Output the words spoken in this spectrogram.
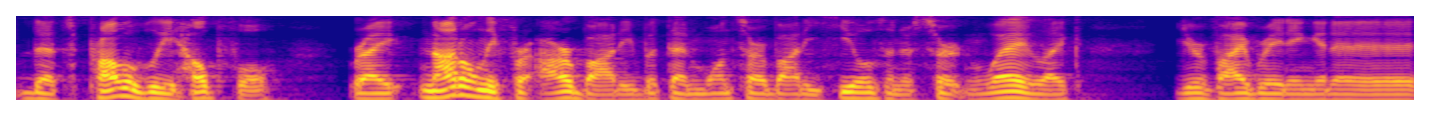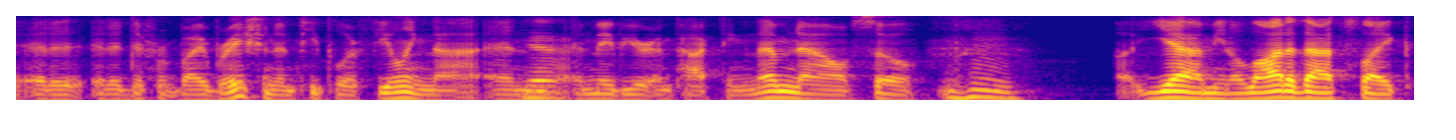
that's probably helpful right? Not only for our body but then once our body heals in a certain way like you're vibrating at a, at a at a different vibration and people are feeling that and Yeah. and maybe you're impacting them now. So uh, yeah i mean a lot of that's like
